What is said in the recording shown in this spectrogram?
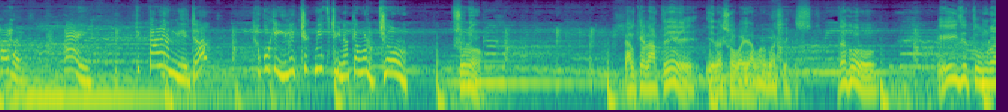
হ্যাঁ হ্যাঁ। এই তুই কার আনলি এটা? ওকে ইলেকট্রিক মিস্ত্রি নাকি আমার জম শোনো কালকে রাতে এরা সবাই আমার বাসায় গেছে। দেখো, এই যে তোমরা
